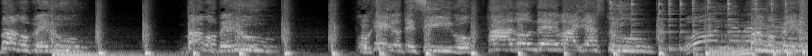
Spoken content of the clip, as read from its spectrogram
Vamos Perú, vamos Perú, porque yo te sigo. A donde vayas tú. Vamos Perú,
